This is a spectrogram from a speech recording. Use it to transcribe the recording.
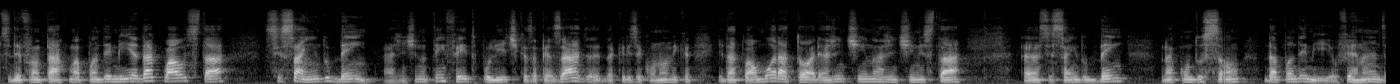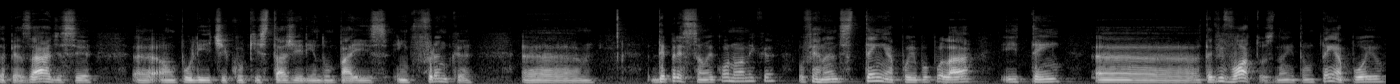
se defrontar com uma pandemia da qual está se saindo bem. A Argentina tem feito políticas, apesar da, crise econômica e da atual moratória argentina, a Argentina está uh, se saindo bem na condução da pandemia. O Fernandes, apesar de ser uh, um político que está gerindo um país em franca uh, depressão econômica, o Fernandes tem apoio popular e tem, uh, teve votos, né? então tem apoio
